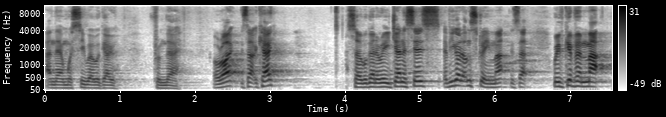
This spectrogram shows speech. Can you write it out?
and then we'll see where we go from there. All right, is that okay? So we're going to read Genesis. Have you got it on the screen, Matt? Is that we've given Matt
